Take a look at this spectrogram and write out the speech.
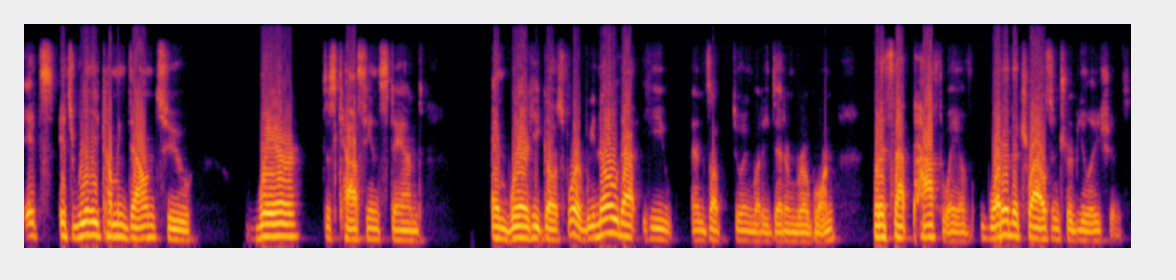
it's it's really coming down to where does Cassian stand and where he goes forward. We know that he ends up doing what he did in Rogue One, but it's that pathway of what are the trials and tribulations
